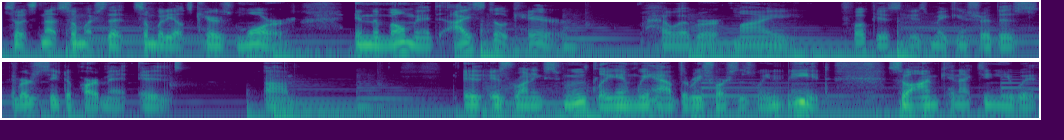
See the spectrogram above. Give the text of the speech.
So it's not so much that somebody else cares more. In the moment, I still care. However, my focus is making sure this emergency department is um, is running smoothly and we have the resources we need. So I'm connecting you with,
